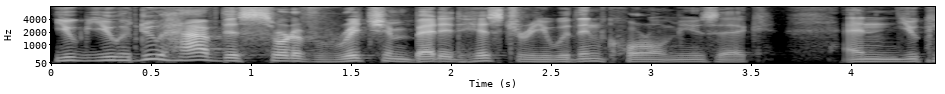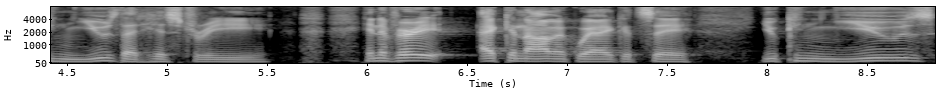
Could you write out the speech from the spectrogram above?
you you do have this sort of rich embedded history within choral music, and you can use that history in a very economic way. I could say you can use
